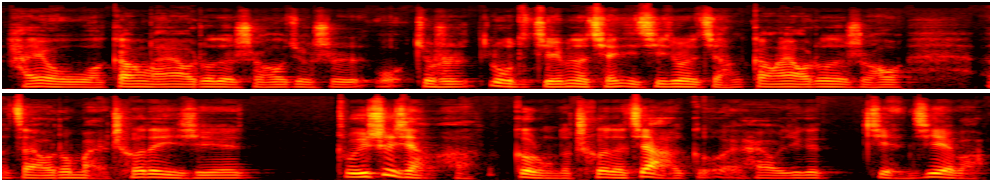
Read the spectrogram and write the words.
还有我刚来澳洲的时候，就是我就是录的节目的前几期，就是讲刚来澳洲的时候，在澳洲买车的一些。注意事项啊，各种的车的价格，还有一个简介吧。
